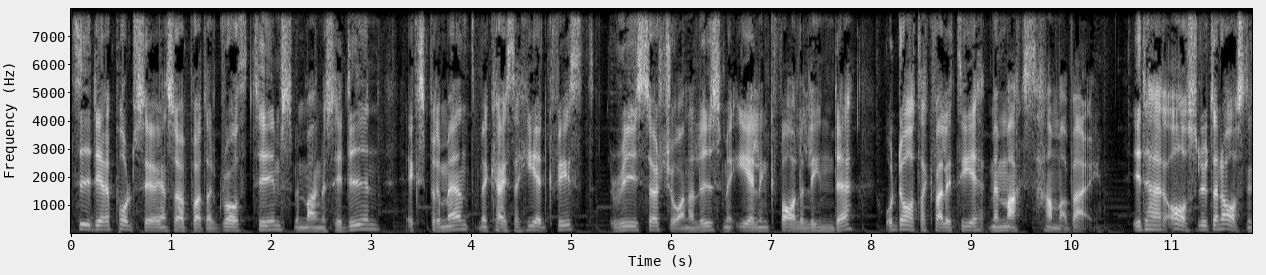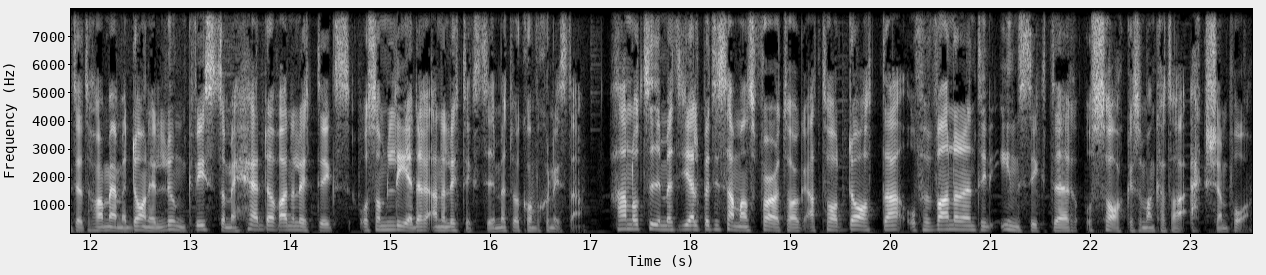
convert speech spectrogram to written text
Tidigare poddserien så har jag pratat Growth Teams med Magnus Hedin, experiment med Kajsa Hedqvist, research och analys med Elin Kvale Linde och datakvalitet med Max Hammarberg. I det här avslutande avsnittet har jag med mig Daniel Lundqvist som är Head of Analytics och som leder Analytics-teamet på konventionista. Han och teamet hjälper tillsammans företag att ta data och förvandla den till insikter och saker som man kan ta action på.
